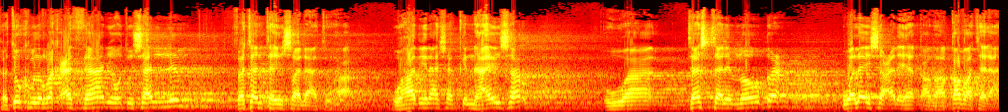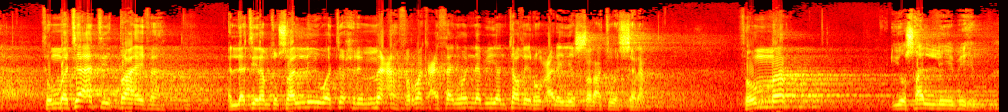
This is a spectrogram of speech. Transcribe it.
فتكمل الركعة الثانية وتسلم فتنتهي صلاتها. وهذه لا شك أنها أيسر وتستلم موقع وليس عليها قضاء قضت الآن. ثم تأتي الطائفة التي لم تصلي وتحرم معه في الركعة الثانية والنبي ينتظرهم عليه الصلاة والسلام. ثم يصلي بهم.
